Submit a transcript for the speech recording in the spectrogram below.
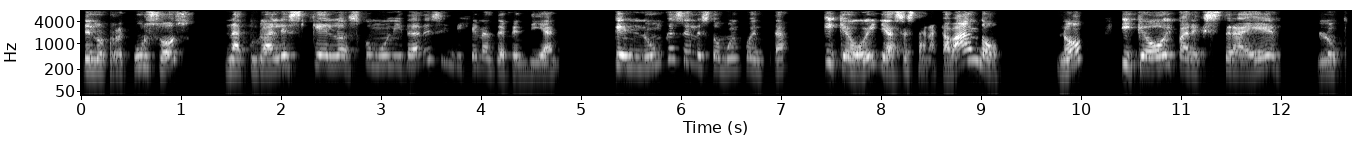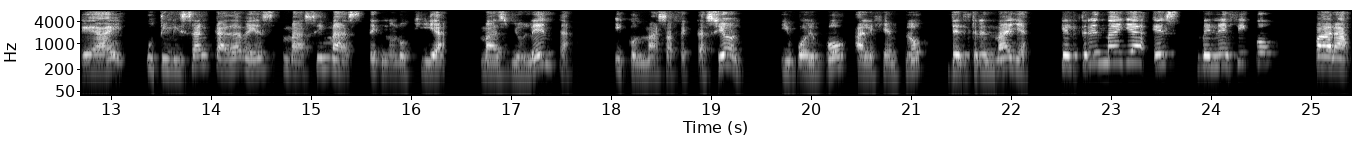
de los recursos naturales que las comunidades indígenas defendían que nunca se les tomó en cuenta y que hoy ya se están acabando, ¿no? Y que hoy para extraer lo que hay utilizan cada vez más y más tecnología más violenta y con más afectación. Y vuelvo al ejemplo del tren Maya, que el tren Maya es benéfico para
